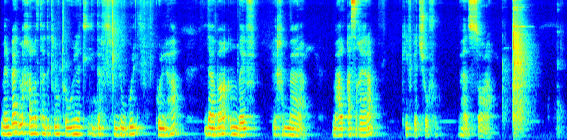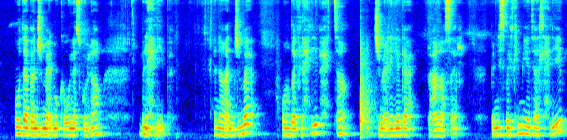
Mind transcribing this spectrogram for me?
من بعد ما خلطت هذيك المكونات اللي درت في الأول كلها دابا نضيف الخمارة معلقة صغيرة كيف كتشوفوا بهذه الصورة. ودابا نجمع المكونات كلها بالحليب. أنا غنجمع ونضيف الحليب حتى تجمع ليا كاع العناصر. بالنسبة للكميه تاع الحليب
